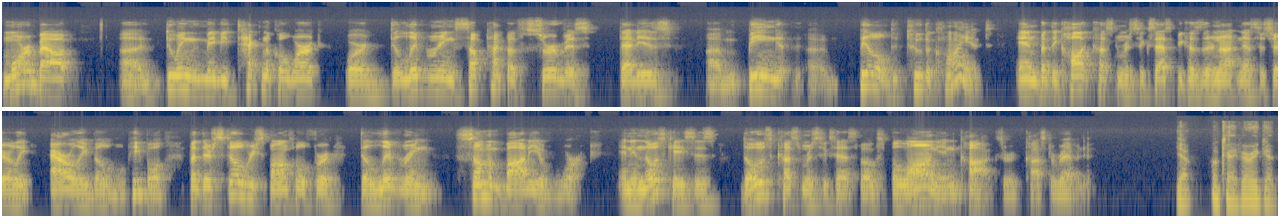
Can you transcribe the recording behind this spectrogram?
more about uh, doing maybe technical work or delivering some type of service that is um, being uh, billed to the client and but they call it customer success because they're not necessarily hourly billable people but they're still responsible for delivering some body of work. And in those cases those customer success folks belong in cogs or cost of revenue. Yep. Okay. Very good.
